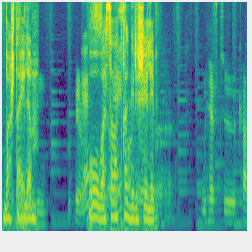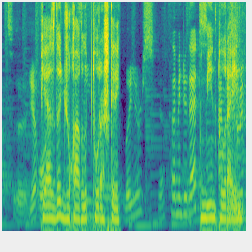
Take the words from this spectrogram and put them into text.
баштайлы ооба салатка киришели Uh, пиязды жука кылып туураш керек. мен туурайын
